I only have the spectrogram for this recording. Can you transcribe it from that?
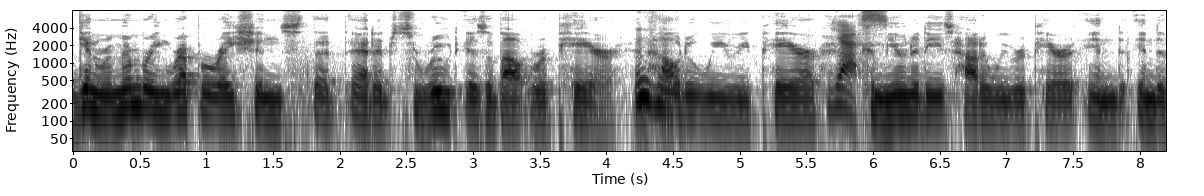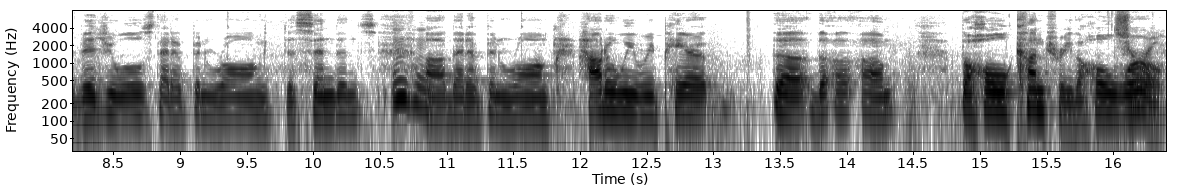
again remembering reparations that at its root is about repair and how do we repair Yes. communities? How do we repair ind- individuals that have been wronged, descendants uh, that have been wronged? How do we repair the the uh, um, the whole country, the whole world?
